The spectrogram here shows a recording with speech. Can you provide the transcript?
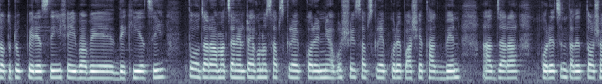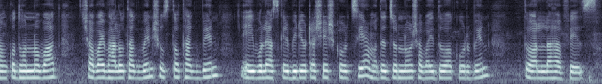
যতটুকু পেরেছি সেইভাবে দেখিয়েছি। তো যারা আমার চ্যানেলটা এখনও সাবস্ক্রাইব করেননি, অবশ্যই সাবস্ক্রাইব করে পাশে থাকবেন। আর যারা করেছেন, তাদের তো অসংখ্য ধন্যবাদ। সবাই ভালো থাকবেন, সুস্থ থাকবেন। এই বলে আজকের ভিডিওটা শেষ করছি। আমাদের জন্য সবাই দোয়া করবেন। তো আল্লাহ হাফেজ।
